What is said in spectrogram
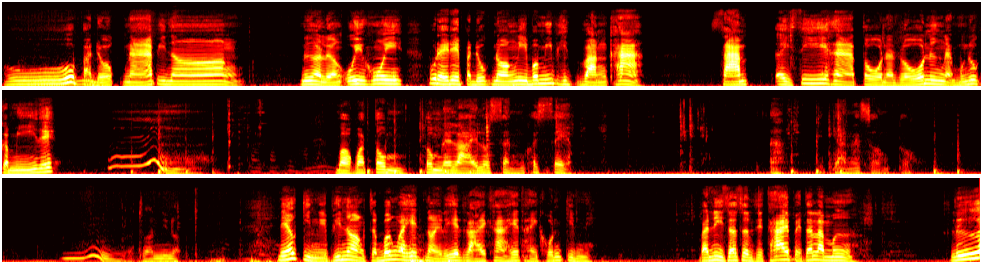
โอ้ปลาดุกหนาพี่น้อง เนื้อเหลืองอุ้ยหุยผู้ใดได้ปลาดุกน้องนี่บ่มีผิดหวังค่ะสามเอ้ยสี่ห้าโตวน่ะโหลนึงน่ะมึงดูกับมีเด้อืมบอกว่าต้มต้มหลายๆรสสันมันค่อยแซ่บอะอีกจานละสองตัวอืมทวนนี่เนาะแนวกินนี่พี่น้องจะเบิ้งว่าเฮ็ดหน่อยหรือเฮ็ดหลายค่ะเฮ็ดให้คนกินนี่บัดนี้จะเสริมสิท้ายไปแต่ละมือ เหลือ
